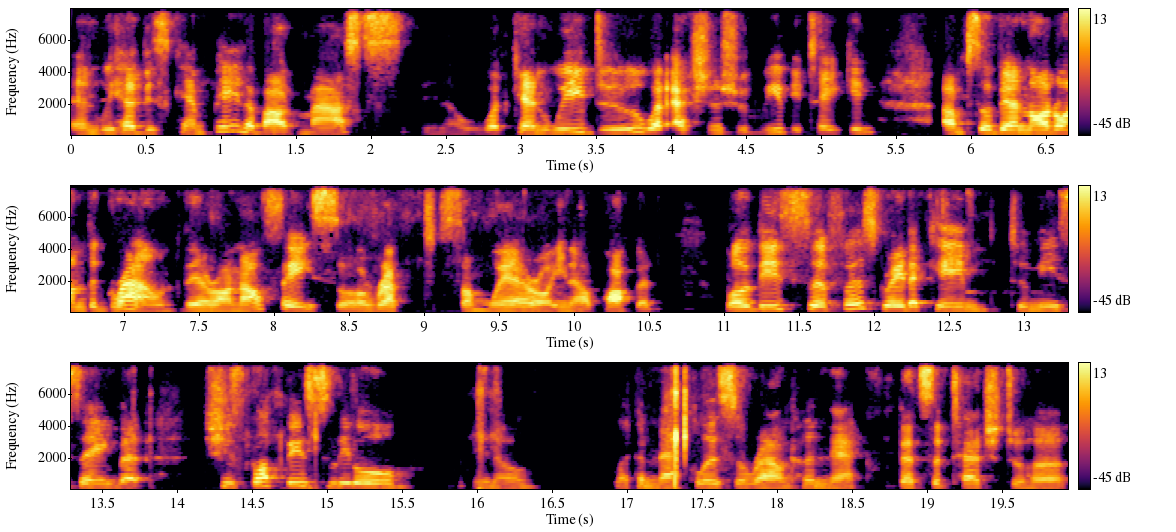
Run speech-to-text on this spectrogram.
And we had this campaign about masks. You know, what can we do? What action should we be taking? Um, so they're not on the ground, they're on our face or wrapped somewhere or in our pocket well, this uh, first grader came to me saying that she's got this little, you know, like a necklace around her neck that's attached to her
